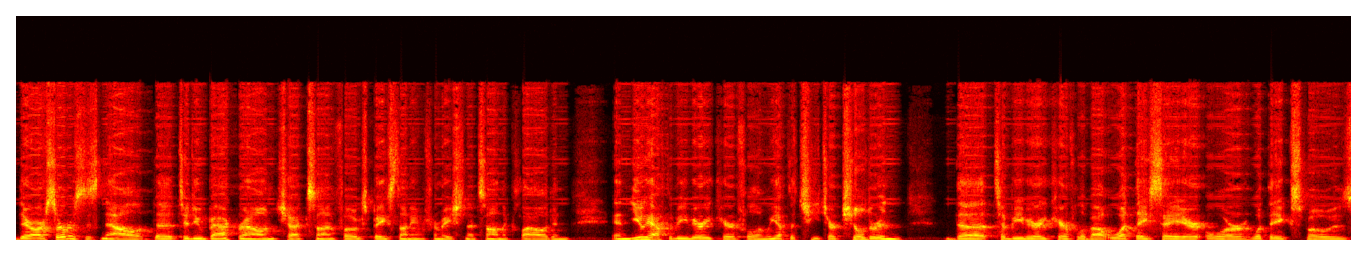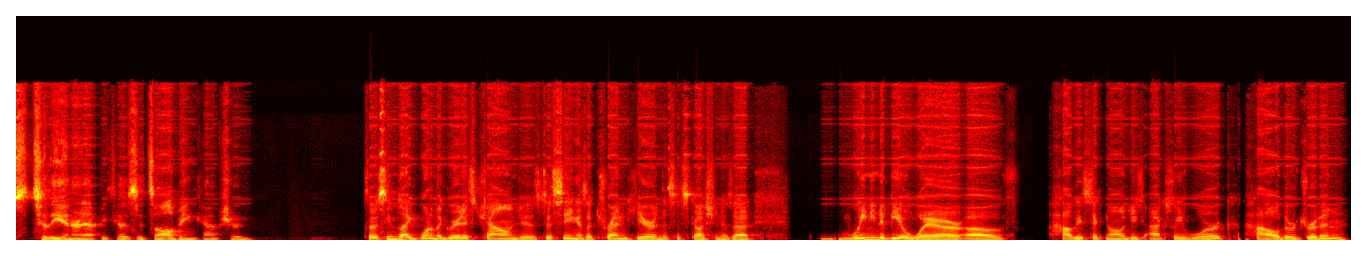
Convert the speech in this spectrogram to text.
there are services now that, to do background checks on folks based on information that's on the cloud and and you have to be very careful and we have to teach our children the to be very careful about what they say or, or what they expose to the internet because it's all being captured. So it seems like one of the greatest challenges, just seeing as a trend here in this discussion, is that we need to be aware of how these technologies actually work, how they're driven,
